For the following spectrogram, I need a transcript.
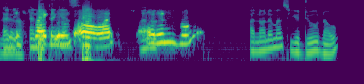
Let And, it out. and the like thing this is, or what. I Ano- don't know. Anonymous, you do know.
